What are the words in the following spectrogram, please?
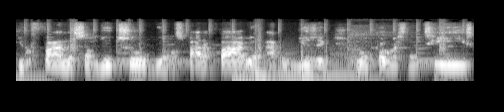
You can find us on YouTube, we're on Spotify, we're on Apple Music, we're on Pro Wrestling Tees,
